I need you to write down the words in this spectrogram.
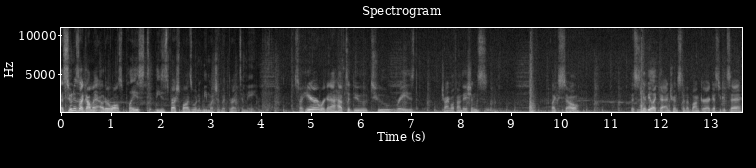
As soon as I got my outer walls placed, these fresh spawns wouldn't be much of a threat to me. So here, we're gonna have to do two raised triangle foundations. Like so. This is gonna be like the entrance to the bunker, I guess you could say.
